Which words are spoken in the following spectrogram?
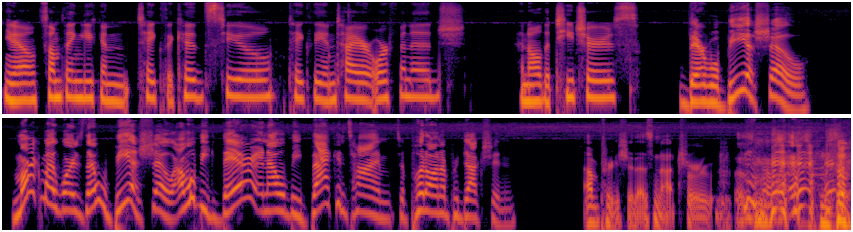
You know, something you can take the kids to, take the entire orphanage and all the teachers. There will be a show. Mark my words, there will be a show. I will be there and I will be back in time to put on a production. I'm pretty sure that's not true. There's no way- there's no way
